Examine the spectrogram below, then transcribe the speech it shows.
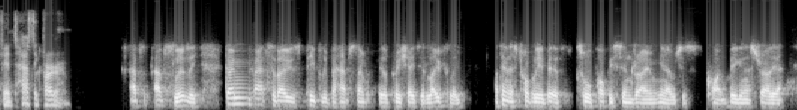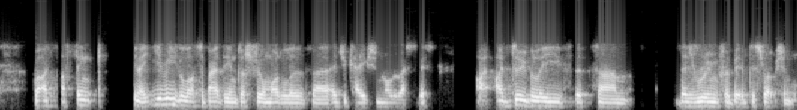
fantastic program. Absolutely. Going back to those people who perhaps don't feel appreciated locally, I think there's probably a bit of tall poppy syndrome, you know, which is quite big in Australia. But I, I think, you know, you read a lot about the industrial model of uh, education, and all the rest of this. I, I do believe that um, there's room for a bit of disruption,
